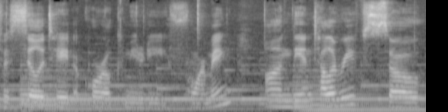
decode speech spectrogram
facilitate a coral community forming on the IntelliReefs. So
